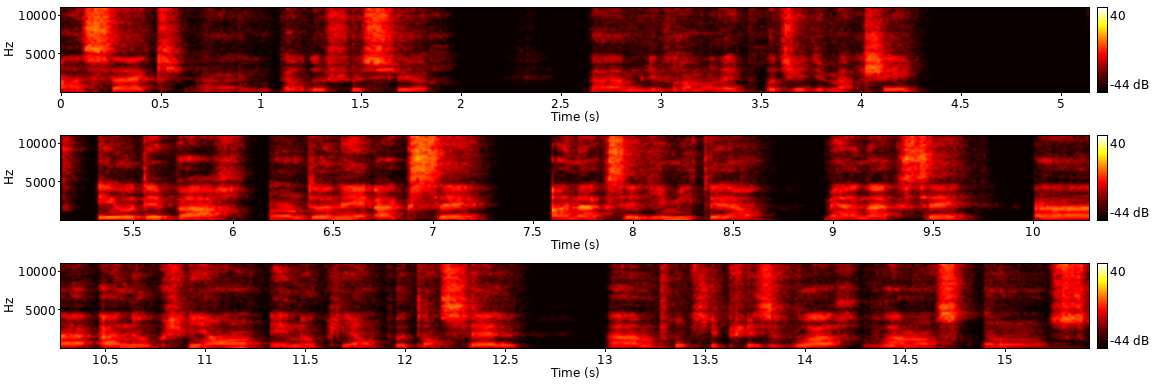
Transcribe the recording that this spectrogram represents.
un sac, euh, une paire de chaussures, les, vraiment les produits du marché. Et au départ, on donnait accès, un accès limité, hein, mais un accès à nos clients et nos clients potentiels pour qu'ils puissent voir vraiment ce qu'on, ce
